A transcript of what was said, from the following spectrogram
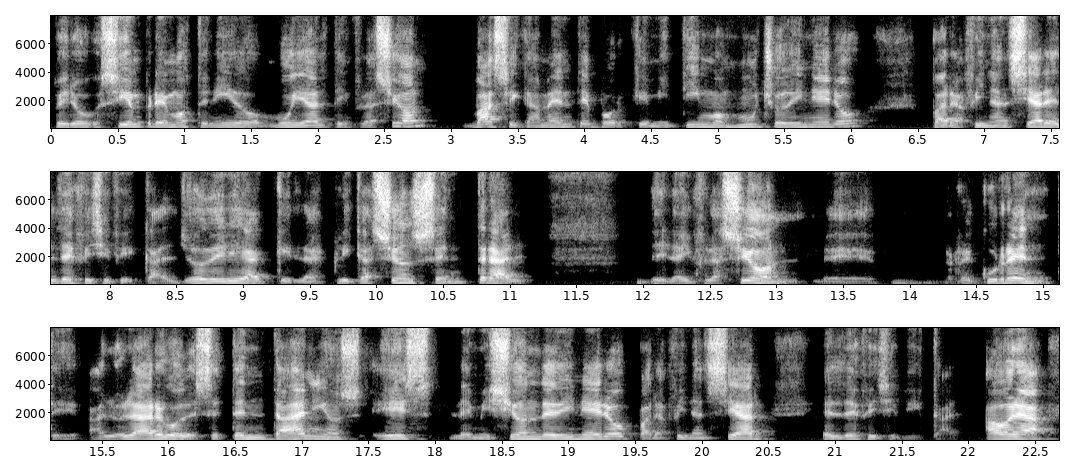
pero siempre hemos tenido muy alta inflación, básicamente porque emitimos mucho dinero para financiar el déficit fiscal. Yo diría que la explicación central de la inflación eh, recurrente a lo largo de 70 años es la emisión de dinero para financiar el déficit fiscal. Ahora,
